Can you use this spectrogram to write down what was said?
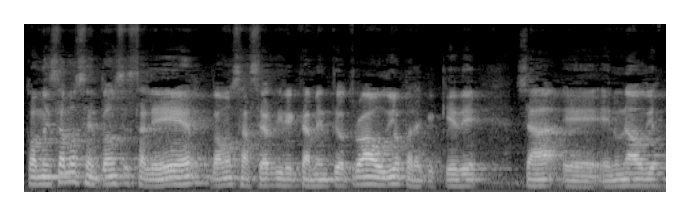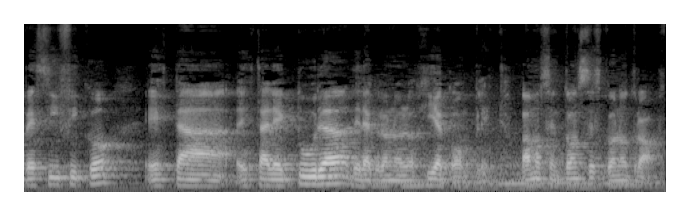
comenzamos entonces a leer, vamos a hacer directamente otro audio para que quede ya en un audio específico esta, esta lectura de la cronología completa. Vamos entonces con otro.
